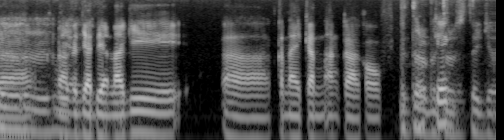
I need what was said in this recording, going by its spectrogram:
ya Hmm, nggak iya, kejadian lagi eh, kenaikan angka COVID. betul Oke. betul setuju.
